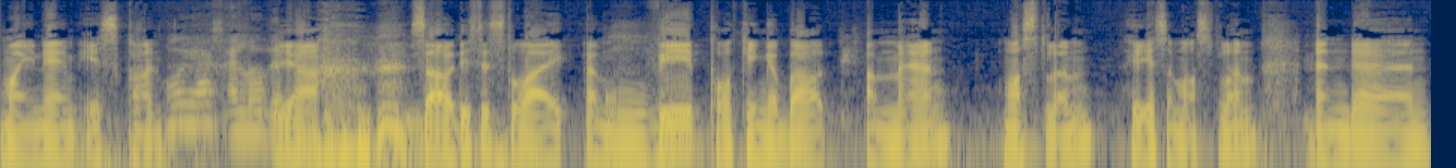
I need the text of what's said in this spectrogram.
My Name is Khan. Oh yes, I love it. Yeah. so this is like a movie talking about a man, Muslim. He is a Muslim, and then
